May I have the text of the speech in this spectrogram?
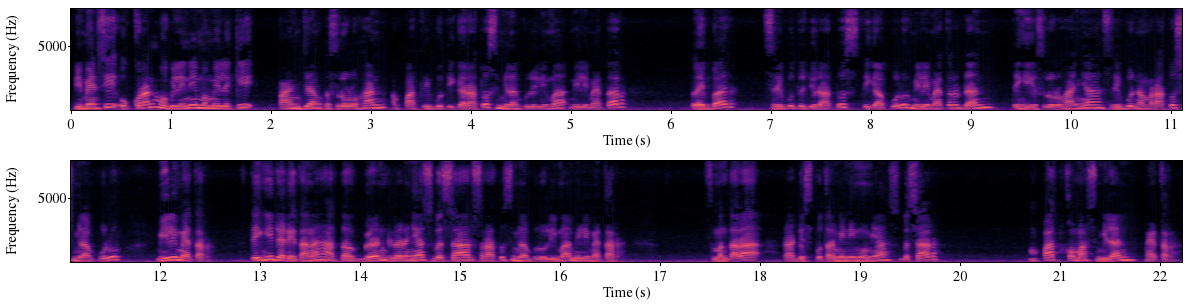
Dimensi ukuran mobil ini memiliki panjang keseluruhan 4395 mm, lebar 1730 mm dan tinggi keseluruhannya 1690 mm. Tinggi dari tanah atau ground clearance-nya sebesar 195 mm. Sementara radius putar minimumnya sebesar 4,9 meter.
